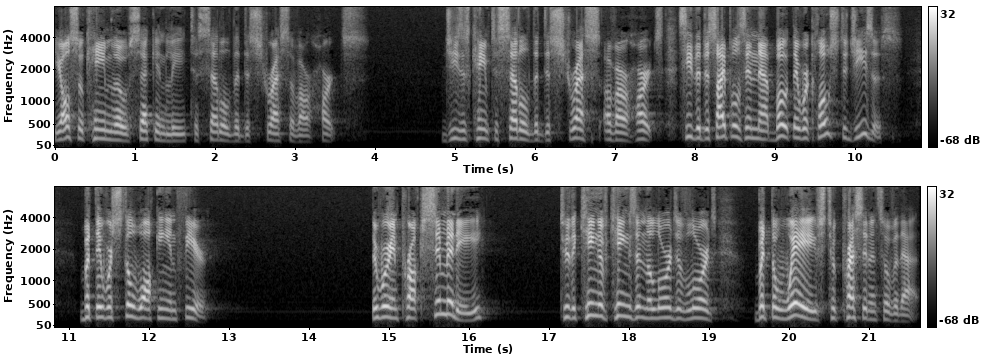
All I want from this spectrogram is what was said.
He also came, though, secondly, to settle the distress of our hearts. Jesus came to settle the distress of our hearts. See, the disciples in that boat, they were close to Jesus, but they were still walking in fear. They were in proximity to the King of Kings and the Lords of Lords, but the waves took precedence over that.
